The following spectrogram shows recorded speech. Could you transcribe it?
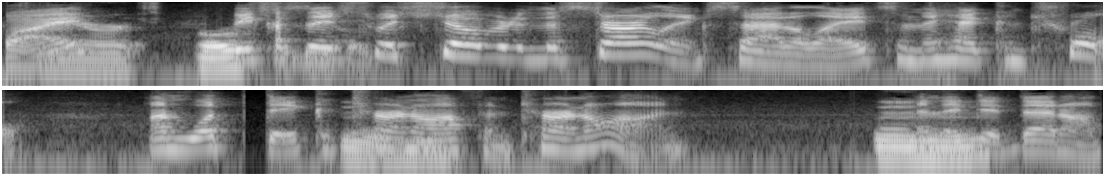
Why? Because they switched over to the Starlink satellites and they had control on what they could turn Mhm. off and turn on. And they did that on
